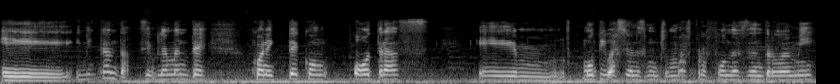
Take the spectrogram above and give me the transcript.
Eh, y me encanta, simplemente conecté con otras em, motivaciones mucho más profundas dentro de mí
